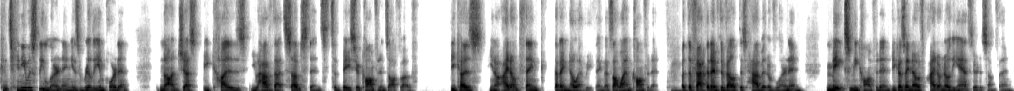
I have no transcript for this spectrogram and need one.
continuously learning is really important. Not just because you have that substance to base your confidence off of, because you know I don't think that I know everything. That's not why I'm confident Mm. But the fact that I've developed this habit of learning makes me confident because I know if I don't know the answer to something,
